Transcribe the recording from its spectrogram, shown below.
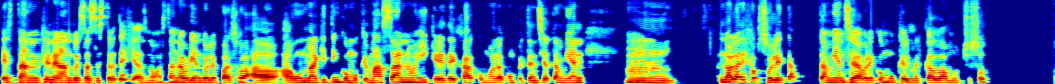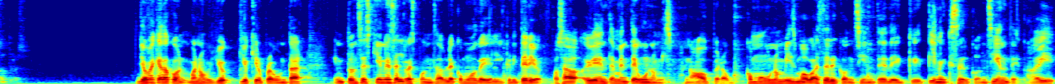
están generando esas estrategias, ¿no? Están abriéndole paso a, un marketing como que más sano y que deja como la competencia también mm, no la deja obsoleta, también se abre como que el mercado a muchos otros. Yo me quedo con, bueno, yo, yo quiero preguntar, Entonces, ¿quién es el responsable como del criterio? O sea, evidentemente uno mismo, ¿no? Pero como uno mismo va a ser consciente de que tiene que ser consciente. Y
